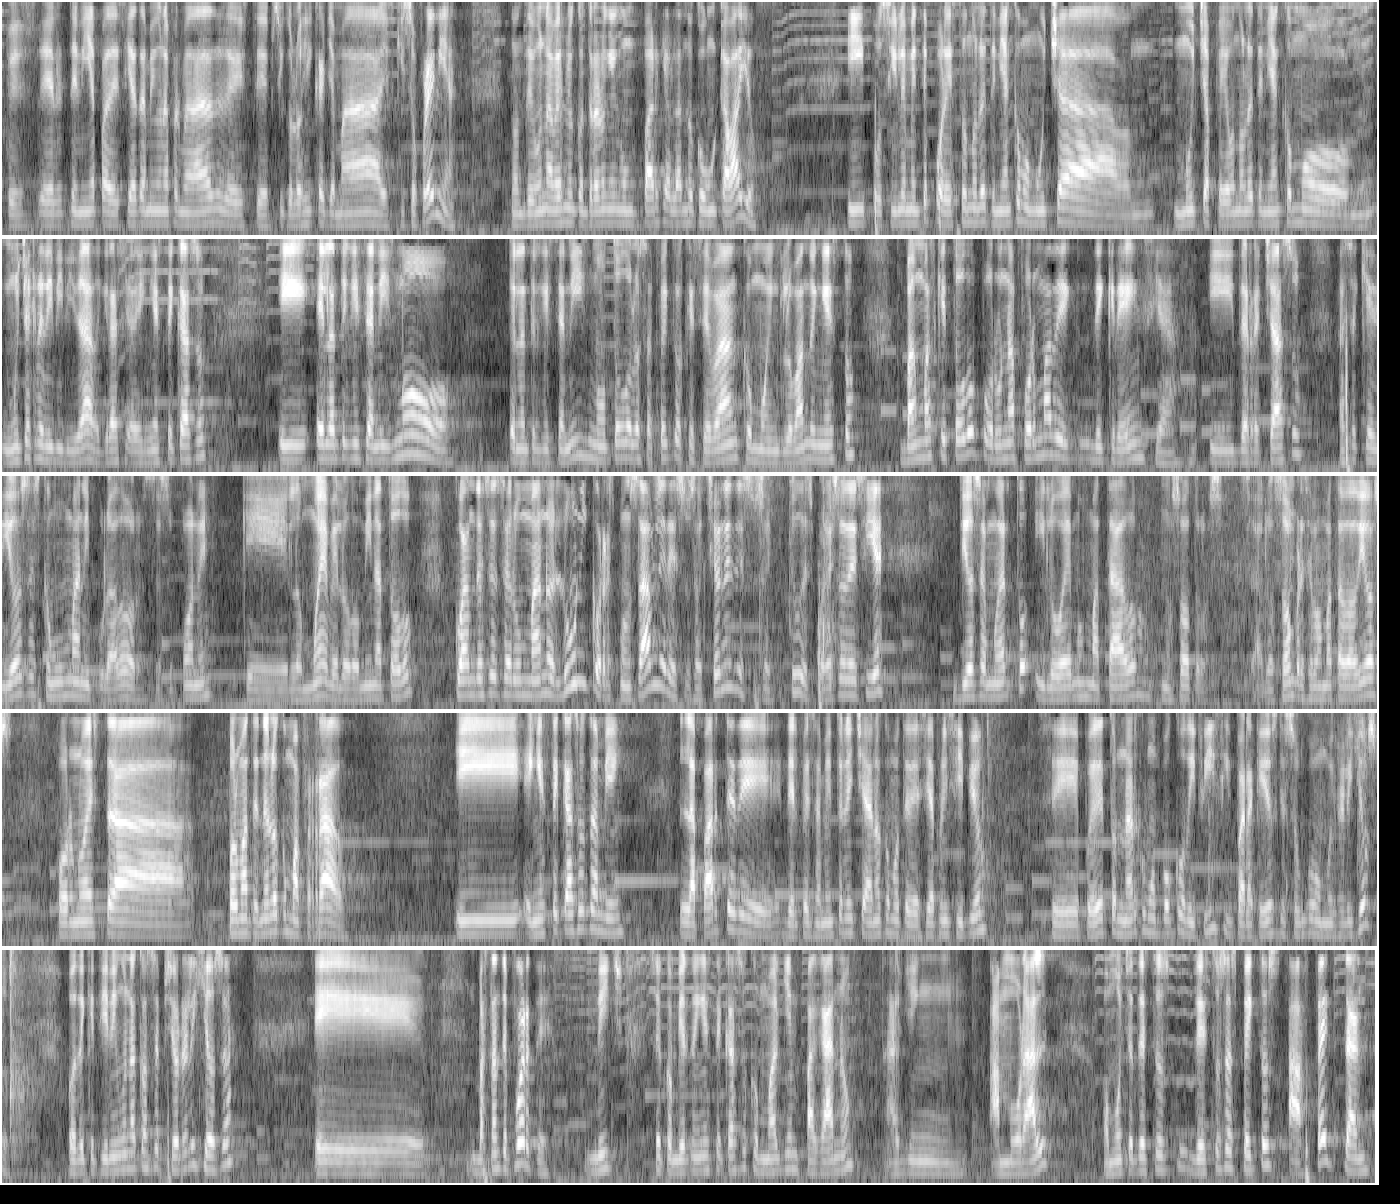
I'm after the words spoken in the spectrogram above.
pues él tenía, padecía también una enfermedad este, psicológica llamada esquizofrenia, donde una vez lo encontraron en un parque hablando con un caballo. Y posiblemente por esto no le tenían como mucha, mucha peo, no le tenían como mucha credibilidad, gracias, en este caso. Y el anticristianismo el anticristianismo, todos los aspectos que se van como englobando en esto, van más que todo por una forma de, creencia y de rechazo hace que Dios es como un manipulador, se supone que lo mueve, lo domina todo, cuando es el ser humano el único responsable de sus acciones, de sus actitudes. Por eso decía, Dios ha muerto y lo hemos matado nosotros. O sea, los hombres hemos matado a Dios por nuestra por mantenerlo como aferrado. Y en este caso también la parte del pensamiento nietzscheano, como te decía al principio, se puede tornar como un poco difícil para aquellos que son como muy religiosos o de que tienen una concepción religiosa eh, bastante fuerte. Nietzsche se convierte en este caso como alguien pagano, alguien amoral, o muchos de estos, de estos aspectos afectan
